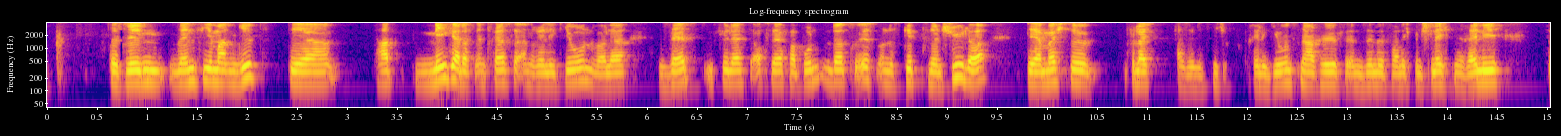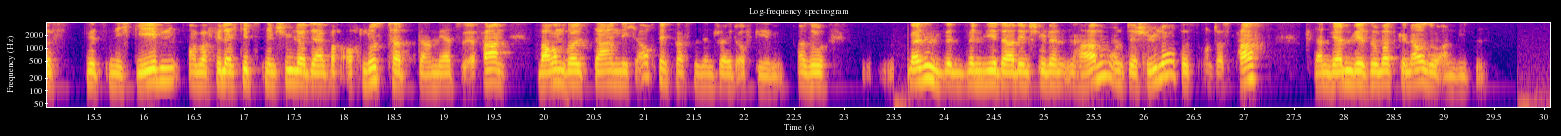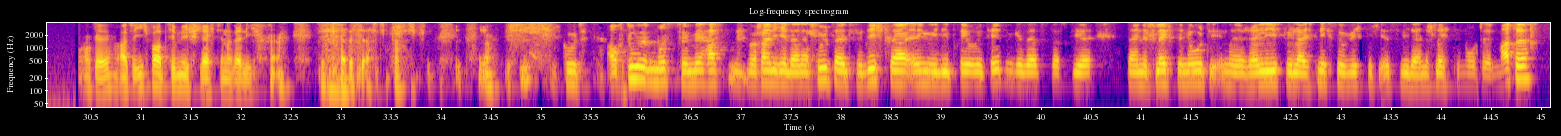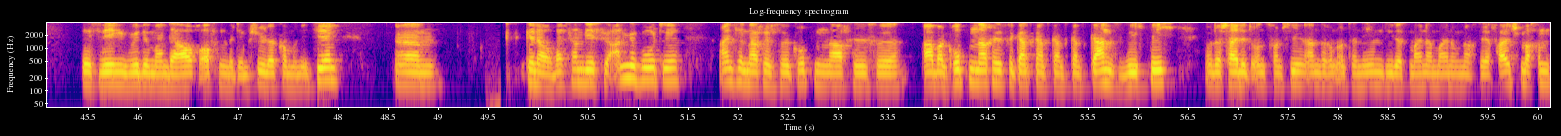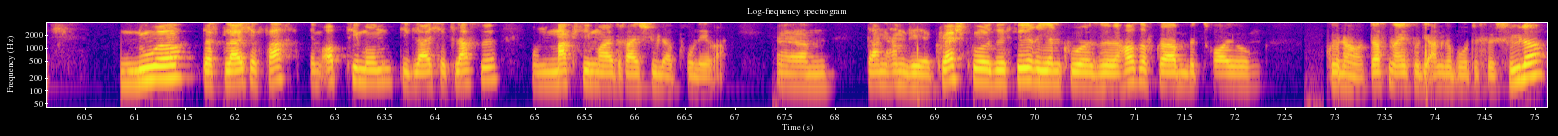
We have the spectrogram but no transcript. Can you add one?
deswegen, wenn es jemanden gibt, der hat mega das Interesse an Religion, weil er selbst vielleicht auch sehr verbunden dazu ist und es gibt einen Schüler, der möchte vielleicht also jetzt nicht Religionsnachhilfe im Sinne von, ich bin schlecht in Rallye, das wird es nicht geben, aber vielleicht gibt es einen Schüler, der einfach auch Lust hat, da mehr zu erfahren. Warum soll es da nicht auch den passenden Trade-off geben? Also, weiß nicht, wenn, wenn wir da den Studenten haben und der Schüler das, und das passt, dann werden wir sowas genauso anbieten. Okay, also ich war ziemlich schlecht in Rallye. Das war das erste Beispiel. Gut, auch du musst für mich, hast wahrscheinlich in deiner Schulzeit für dich da irgendwie die Prioritäten gesetzt, dass dir deine schlechte Note in Rallye vielleicht nicht so wichtig ist wie deine schlechte Note in Mathe. Deswegen würde man da auch offen mit dem Schüler kommunizieren. Ähm, genau, was haben wir für Angebote? Einzelnachhilfe, Gruppennachhilfe, aber Gruppennachhilfe ganz, ganz, ganz, ganz, ganz wichtig, unterscheidet uns von vielen anderen Unternehmen, die das meiner Meinung nach sehr falsch machen. Nur das gleiche Fach, im Optimum die gleiche Klasse und maximal drei Schüler pro Lehrer. Ähm, dann haben wir Crashkurse, Ferienkurse, Hausaufgabenbetreuung. Genau, das sind eigentlich so die Angebote für Schüler.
